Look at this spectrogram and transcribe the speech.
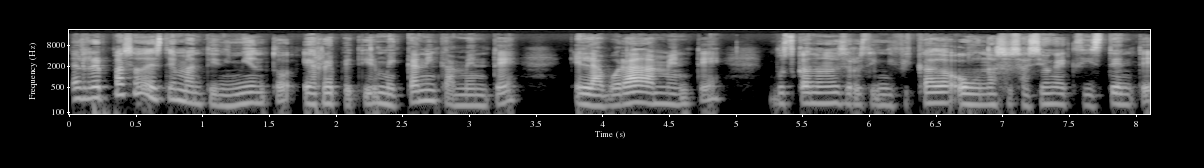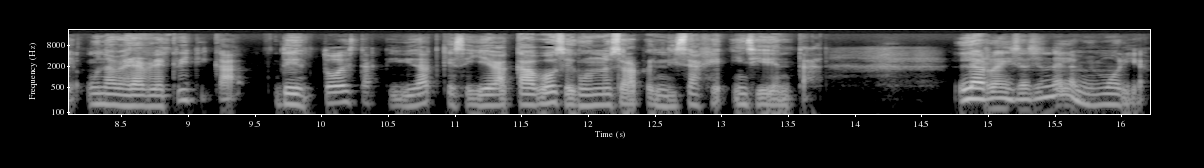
El repaso de este mantenimiento es repetir mecánicamente, elaboradamente, buscando nuestro significado o una asociación existente, una variable crítica de toda esta actividad que se lleva a cabo según nuestro aprendizaje incidental. La organización de la memoria.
